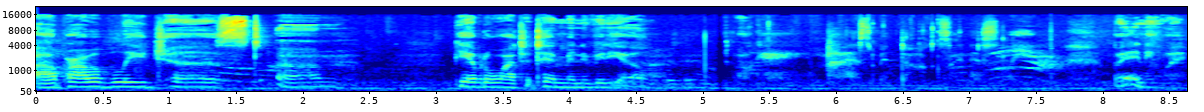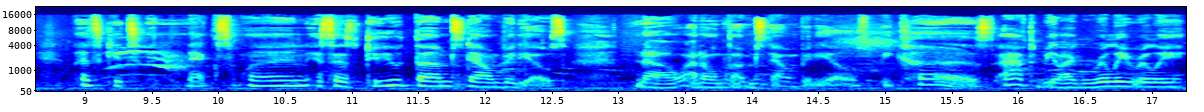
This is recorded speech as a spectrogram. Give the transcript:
I'll probably just um, be able to watch a 10 minute video. Okay, my husband talks in his sleep. But anyway, let's get to the next one. It says, Do you thumbs down videos? No, I don't thumbs down videos because I have to be like really, really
